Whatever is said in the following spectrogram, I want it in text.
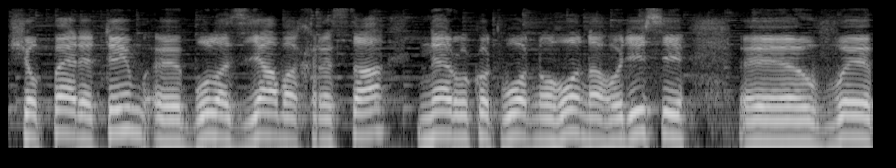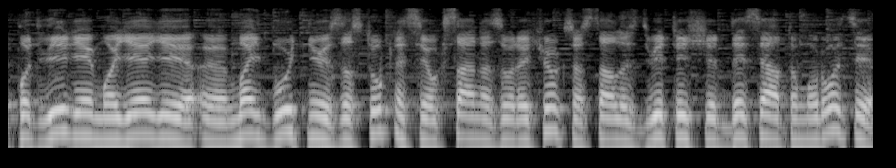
що перед тим е, була з'ява Христа нерукотворного на горісі е, в подвір'ї моєї майбутньої заступниці Оксани Зорячук. Це сталося в 2010 році.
